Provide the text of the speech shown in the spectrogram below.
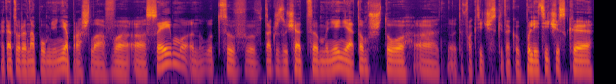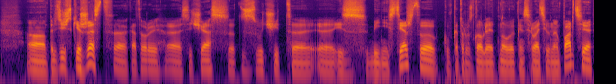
которая, напомню, не прошла в э, Сейм. Ну вот также звучат мнения о том, что ну, это фактически такой политическое, политический жест, который сейчас сейчас звучит э, из министерства, которое возглавляет новая консервативная партия.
